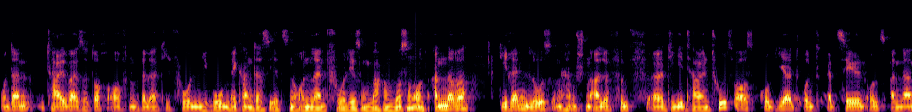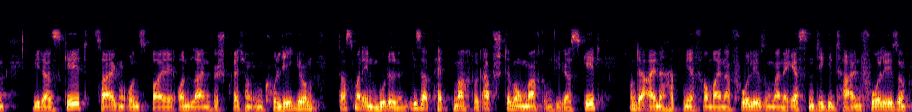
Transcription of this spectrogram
und dann teilweise doch auf einem relativ hohen Niveau meckern, dass sie jetzt eine Online-Vorlesung machen müssen. Und andere, die rennen los und haben schon alle fünf äh, digitalen Tools ausprobiert und erzählen uns anderen, wie das geht, zeigen uns bei Online-Besprechungen im Kollegium, dass man in Moodle ein Etherpad macht und Abstimmung macht und wie das geht. Und der eine hat mir vor meiner Vorlesung, meiner ersten digitalen Vorlesung,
